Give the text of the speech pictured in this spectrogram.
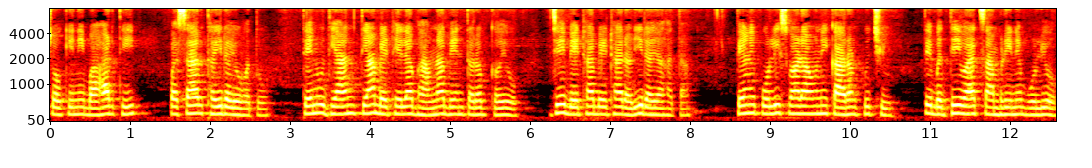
ચોકીની બહારથી પસાર થઈ રહ્યો હતો. તેનું ધ્યાન ત્યાં બેઠેલા ભાવનાબેન તરફ ગયો, જે બેઠા બેઠા રડી રહ્યા હતા. તેણે પોલીસવાળાઓને કારણ પૂછ્યું. તે બધી વાત સાંભળીને બોલ્યો,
